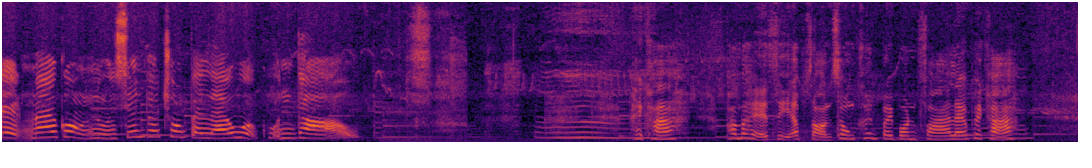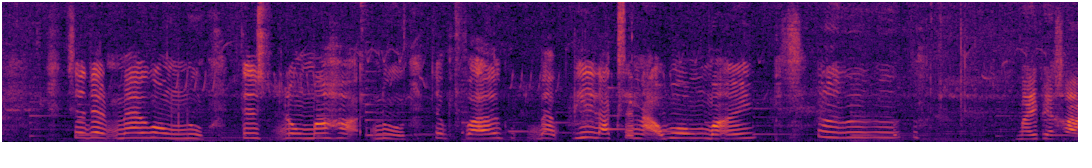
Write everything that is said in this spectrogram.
ด็จแม่ของหนูสิ้นพระชนม์ไปแล้วเหรอคุณเท้าเพคะ พระมเหสีอับสรทรงขึ้นไปบนฟ้าแล้วเพคะ เสด็จแม่ของหนูจะลงมาหาหนูจากฟ้าแบบพี่ลักษณะวงศ์ไหมไม่เพคะ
